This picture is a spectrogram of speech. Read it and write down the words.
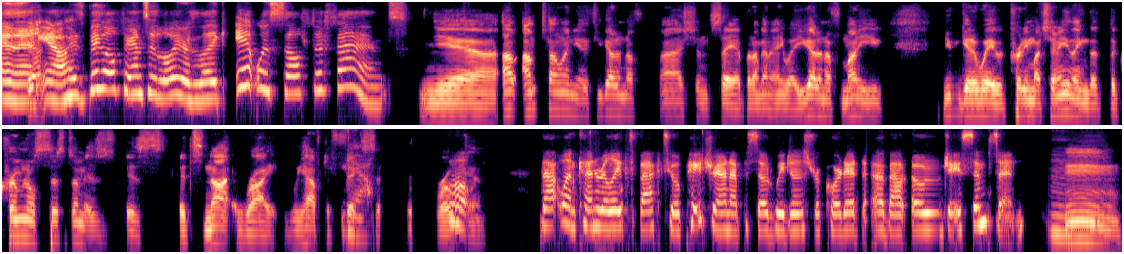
and then Yeah. you know his big old fancy lawyers like, it was self-defense. yeah. I, I'm telling you, if you got enough, I shouldn't say it, but I'm gonna anyway. You got enough money, you, you can get away with pretty much anything. That the criminal system is is it's not right. We have to fix Yeah. it. It's broken. That one kind of relates back to a Patreon episode we just recorded about OJ Simpson. Mm. Mm,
